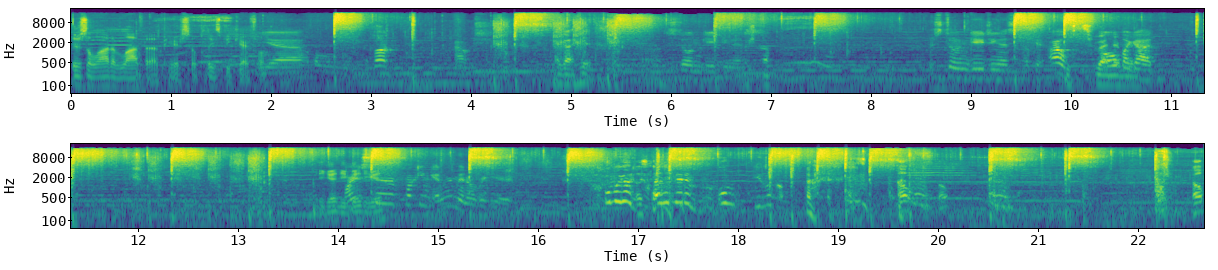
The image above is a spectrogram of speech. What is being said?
There's a lot of lava up here, so please be careful. Yeah. Fuck. Ouch. I got hit. Still engaging us. They're still engaging us. Okay. Oh! Two Oh my Endermen. God. You good? You Why is there a fucking Enderman over here? Oh my god! Let's I go. looked at him! Oh, he looked. Oh, oh. Oh,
